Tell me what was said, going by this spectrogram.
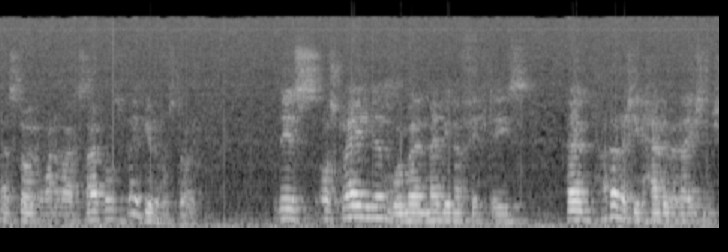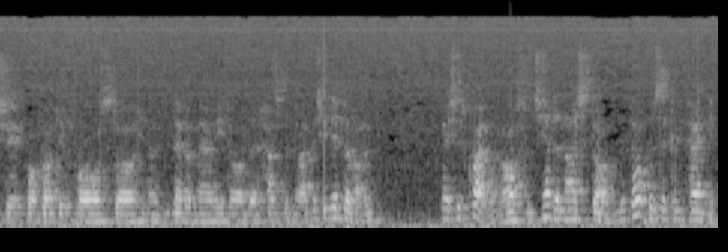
a story from one of my disciples. Very beautiful story. This Australian woman, maybe in her 50s, and I don't know if she'd had a relationship or got divorced or you know never married or the husband died, but she lived alone. Yeah, she was quite well off, and she had a nice dog. And the dog was the companion.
